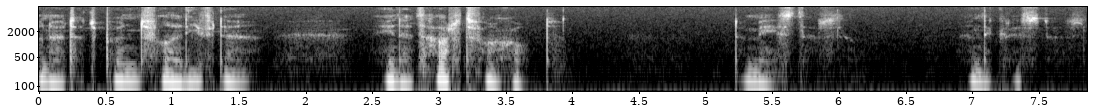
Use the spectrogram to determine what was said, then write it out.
Vanuit het punt van liefde in het hart van God, de Meesters en de Christus.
